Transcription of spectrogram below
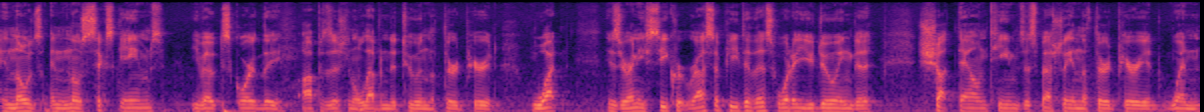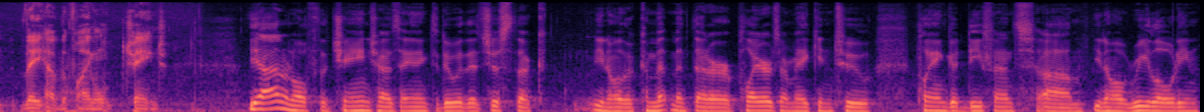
in those in those six games, you've outscored the opposition 11 to two in the third period. What is there any secret recipe to this? What are you doing to shut down teams, especially in the third period when they have the final change? Yeah, I don't know if the change has anything to do with it. It's just the, you know, the commitment that our players are making to playing good defense. Um, you know, reloading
